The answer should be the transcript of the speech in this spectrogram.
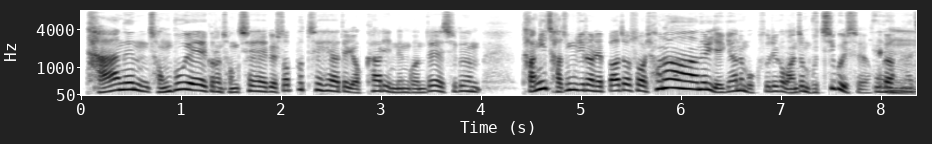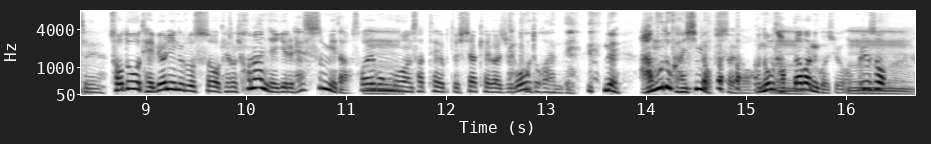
당은 정부의 그런 정책을 서포트해야 될 역할이 있는 건데 지금 당이 자중질환에 빠져서 현안을 얘기하는 목소리가 완전 묻히고 있어요. 그러니까 네, 음. 맞아요. 저도 대변인으로서 계속 현안 얘기를 했습니다. 서해 음. 공무원 사태부터 시작해가지고 보도가 안 돼. 네 아무도 관심이 없어요. 너무 답답한 거죠. 그래서 음.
